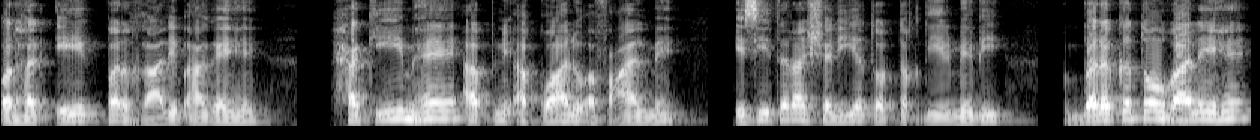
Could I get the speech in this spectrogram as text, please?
اور ہر ایک پر غالب آ گئے ہیں۔ حکیم ہے اپنے اقوال و افعال میں، اسی طرح شریعت اور تقدیر میں بھی برکتوں والے ہیں،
